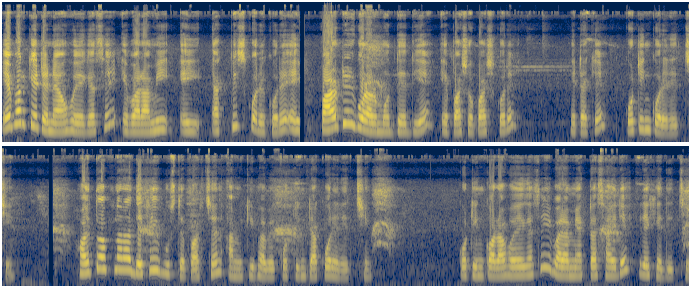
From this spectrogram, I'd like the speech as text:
এবার কেটে নেওয়া হয়ে গেছে। এবার আমি এই এক পিস করে করে এই পাউরুটির গোড়ার মধ্যে দিয়ে এপাশ ওপাশ করে এটাকে কোটিং করে নিচ্ছি। হয়তো আপনারা দেখেই বুঝতে পারছেন আমি কীভাবে কোটিংটা করে নিচ্ছি। কোটিং করা হয়ে গেছে, এবার আমি একটা সাইডে রেখে দিচ্ছি।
